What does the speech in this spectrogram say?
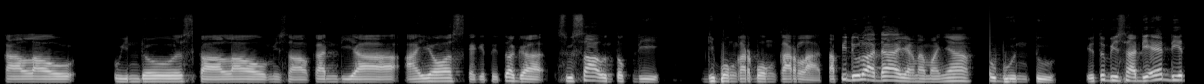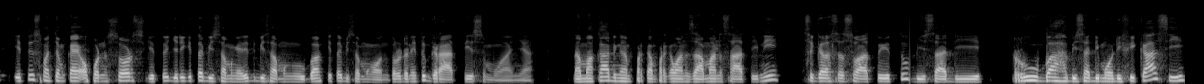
kalau Windows, kalau misalkan dia iOS kayak gitu itu agak susah untuk di dibongkar-bongkar lah. Tapi dulu ada yang namanya Ubuntu. Itu bisa diedit, itu semacam kayak open source gitu. Jadi kita bisa mengedit, bisa mengubah, kita bisa mengontrol dan itu gratis semuanya. Nah, maka dengan perkembangan zaman saat ini segala sesuatu itu bisa di rubah bisa dimodifikasi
